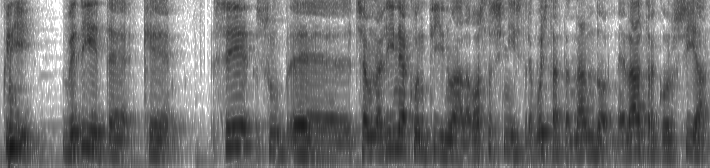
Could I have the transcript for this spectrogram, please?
Quindi vedete che se su, eh, c'è una linea continua alla vostra sinistra e voi state andando nell'altra corsia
